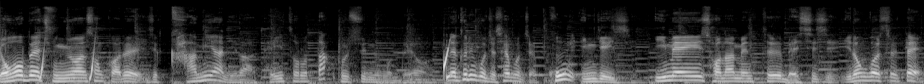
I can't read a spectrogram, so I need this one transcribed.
영업의 중요한 성과를 이제 감이 아니라 데이터로 딱 볼 수 있는 건데요. 네, 그리고 이제 세 번째, 공 인게이지. 이메일, 전화 멘트, 메시지 이런 걸 쓸 때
